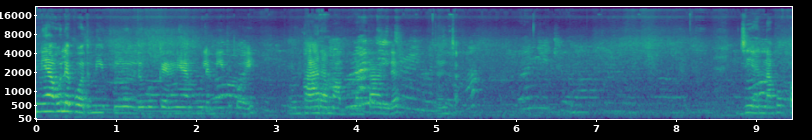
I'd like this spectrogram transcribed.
న్యావులే పోతుంది ఇప్పుడు ముందు ఒక న్యావుల మీద పోయి ದಾರ ಮಾಪ್ಲತ ಅಂದೆ ಜಿ ಅನ್ನ ಪಪ್ಪ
